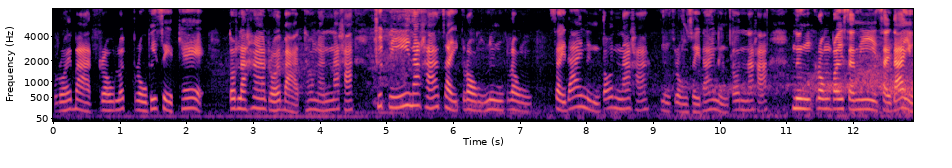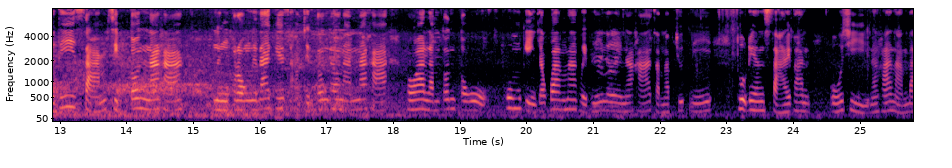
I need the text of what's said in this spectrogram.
600 บาท เราลดโปรพิเศษแค่ต้นละ 500 บาทเท่านั้นนะคะ ชุดนี้นะคะใส่กล่อง 1 กล่องใส่ได้ 1 ต้นนะคะ 1 กล่องใส่ได้ 1 ต้นนะคะ 1 กล่องไปรษณีใส่ได้อยู่ที่ 30 ต้นนะคะ 1 กล่องเนี่ยได้แค่ 30 ต้นเท่านั้นนะคะ เพราะว่าลำต้นโตพุ่มกิ่งจะกว้างมากแบบนี้เลยนะคะสำหรับชุดนี้ทุเรียนสายพันธุ์ โอชีนะคะ หนามด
